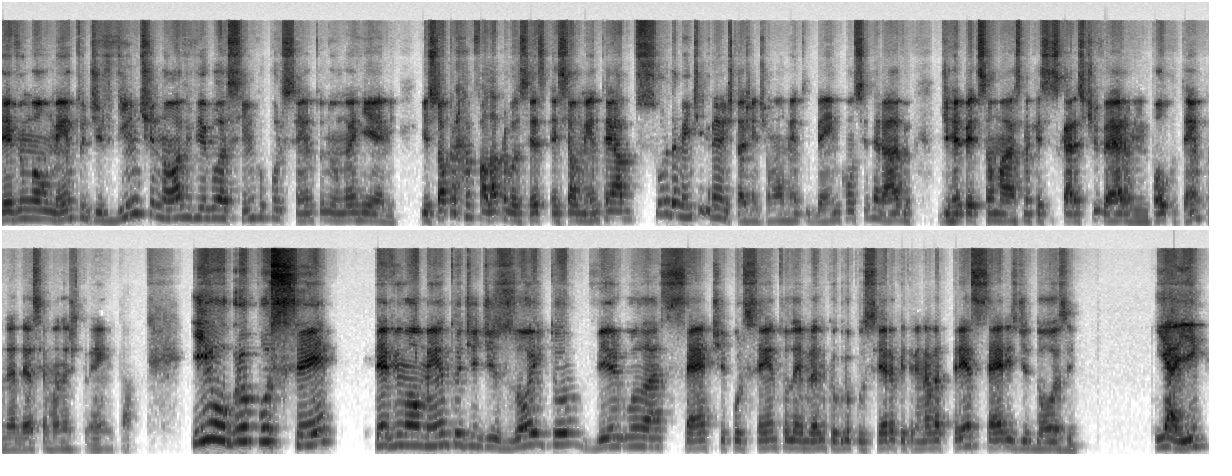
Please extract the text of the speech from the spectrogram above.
teve um aumento de 29,5% no 1RM. E só para falar para vocês, esse aumento é absurdamente grande, tá, gente? É um aumento bem considerável de repetição máxima que esses caras tiveram em pouco tempo, né? 10 semanas de treino e tal. E o grupo C teve um aumento de 18,7%. Lembrando que o grupo C era o que treinava três séries de 12. E aí,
